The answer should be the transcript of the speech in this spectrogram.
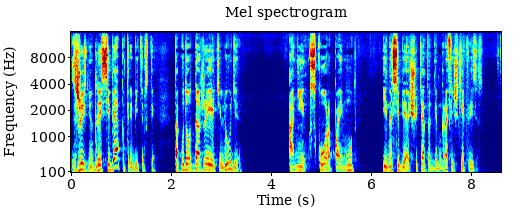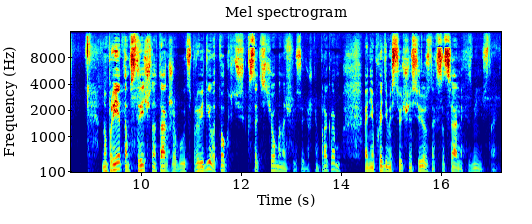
жизнью для себя потребительской, так вот, вот даже эти люди, они скоро поймут и на себе ощутят этот демографический кризис. Но при этом встречно также будет справедливо. То, кстати, с чего мы начали сегодняшнюю программу, о необходимости очень серьезных социальных изменений в стране.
